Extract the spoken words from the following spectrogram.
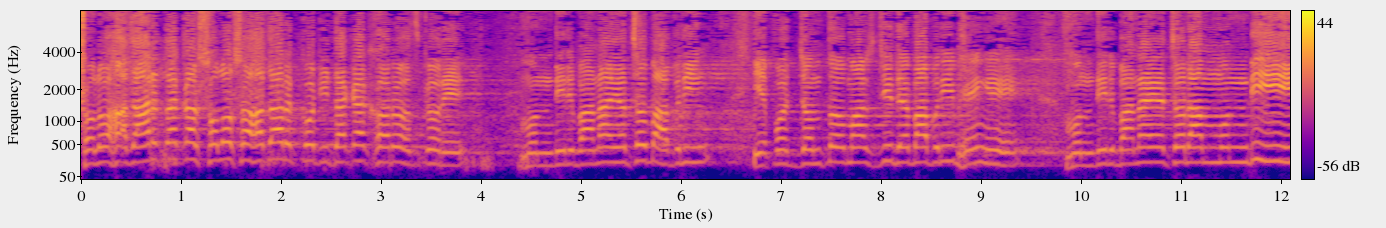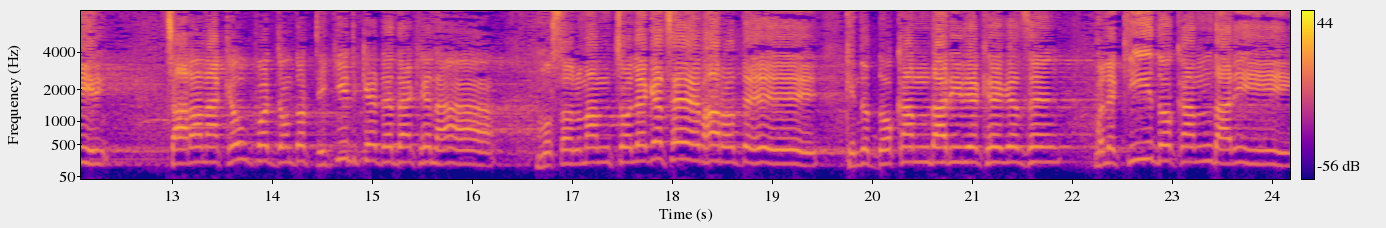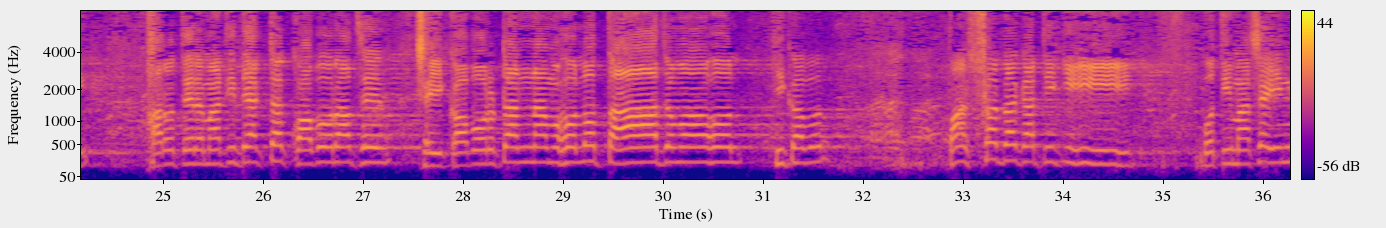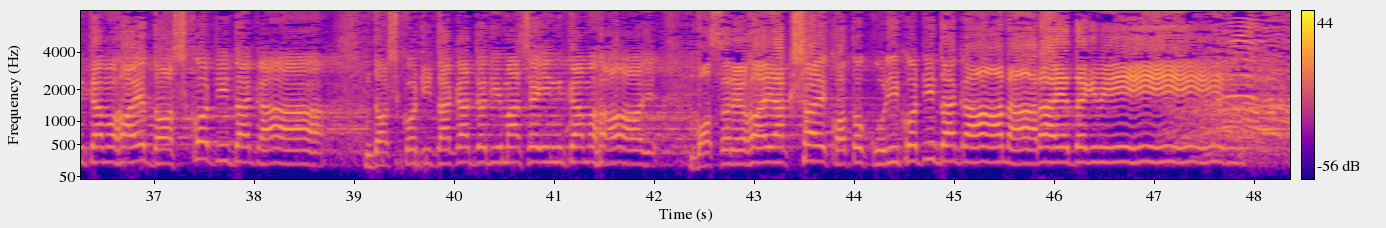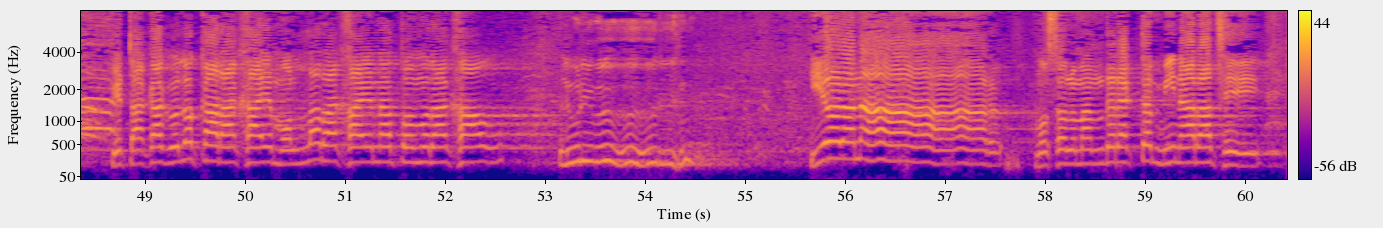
ষোলো হাজার টাকা, ষোলোশো হাজার কোটি টাকা খরচ করে মন্দির বানায়ছ বাবরি। এ পর্যন্ত মসজিদে বাবরি ভেঙে মন্দির বানায়ছ রাম মন্দির। চারানা কেউ পর্যন্ত টিকিট কেটে দেখে না। মুসলমান চলে গেছে ভারতে, কিন্তু দোকানদারি রেখে গেছে। বলে, কি দোকানদারি? ভারতের মাটিতে একটা কবর আছে। সেই কবরটার নাম হলো তাজমহল। কি কবর? পাঁচশো টাকা টিকিট। প্রতি মাসে ইনকাম হয় দশ কোটি টাকা। দশ কোটি টাকা যদি মাসে ইনকাম হয়, বছরে হয় একশো কত কুড়ি কোটি টাকা? নারায় দেখবি এ টাকাগুলো কারা খায়? মোল্লারা খায় না তোমরা খাও। লুড়িবুর ইয়রানার, মুসলমানদের একটা মিনার আছে।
